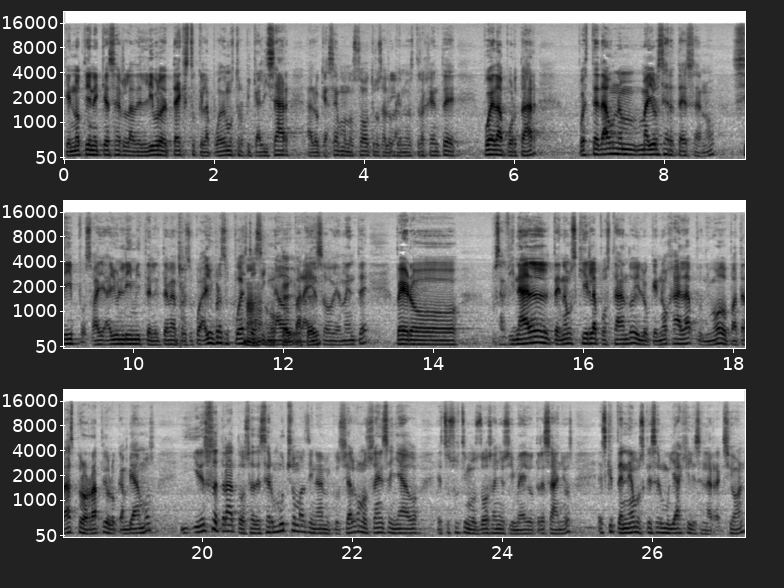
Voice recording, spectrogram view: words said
que no tiene que ser la del libro de texto, que la podemos tropicalizar a lo que hacemos nosotros, a lo que nuestra gente pueda aportar pues te da una mayor certeza, ¿no? Sí, pues hay, un límite en el tema de presupuesto, hay un presupuesto asignado para eso, obviamente, pero pues al final tenemos que irle apostando y lo que no jala, pues ni modo, para atrás, pero rápido lo cambiamos y, de eso se trata, o sea, de ser mucho más dinámicos. Si algo nos ha enseñado estos últimos dos años y medio, tres años, es que tenemos que ser muy ágiles en la reacción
